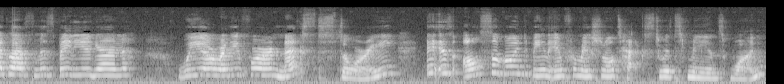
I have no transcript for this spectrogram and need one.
Hi class, Miss Baney again. We are ready for our next story. It is also going to be an informational text, which means one,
